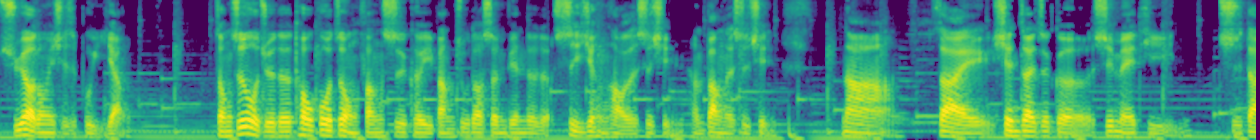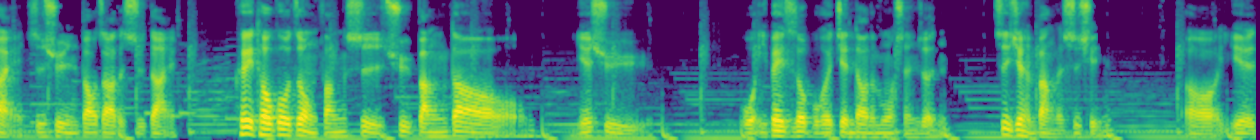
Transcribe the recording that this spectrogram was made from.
需要的东西其实不一样。总之，我觉得透过这种方式可以帮助到身边的人，是一件很好的事情，很棒的事情。那在现在这个新媒体时代、资讯爆炸的时代，可以透过这种方式去帮到，也许我一辈子都不会见到的陌生人。是一件很棒的事情，哦，也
